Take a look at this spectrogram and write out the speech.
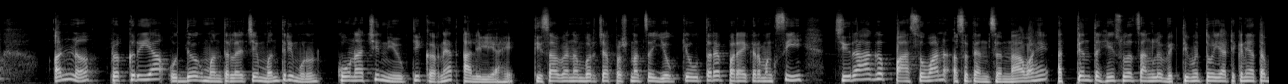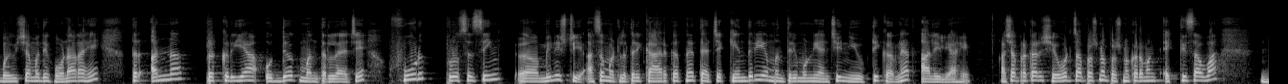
अन्न प्रक्रिया उद्योग मंत्रालयाचे मंत्री म्हणून कोणाची नियुक्ती करण्यात आलेली आहे? तिसाव्या नंबरच्या प्रश्नाचं योग्य उत्तर आहे पर्याय क्रमांक सी चिराग पासवान असं त्यांचं नाव आहे. अत्यंत हे सुद्धा चांगलं व्यक्तिमत्व या ठिकाणी आता भविष्यामध्ये होणार आहे. तर अन्न प्रक्रिया उद्योग मंत्रालयाचे फूड प्रोसेसिंग मिनिस्ट्री असं म्हटलं तरी काय हरकत नाही. त्याचे केंद्रीय मंत्री म्हणून यांची नियुक्ती करण्यात आलेली आहे. अशा प्रकारे शेवटचा प्रश्न प्रश्न क्रमांक एकतीसावा.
